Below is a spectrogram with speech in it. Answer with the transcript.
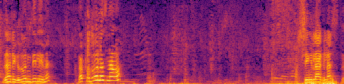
झाले का दोन दिले ना डॉक्टर दोनच नाव शिंग लागलं असत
